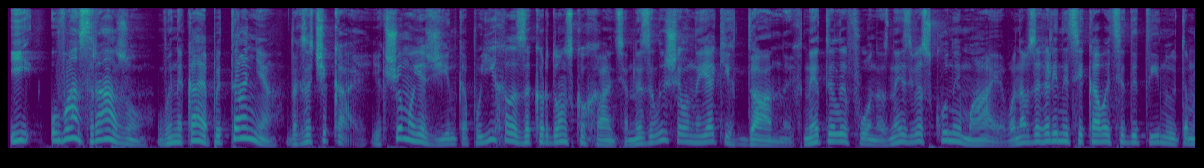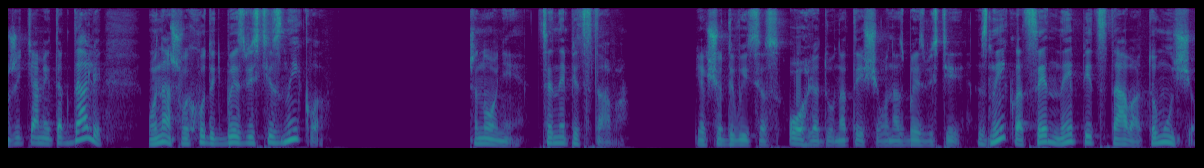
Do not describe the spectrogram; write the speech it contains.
і у вас зразу виникає питання: так зачекай, якщо моя жінка поїхала за кордон з коханцем, не залишила ніяких даних, не телефона, з нею зв'язку немає, вона взагалі не цікавиться дитиною, там, життям і так далі, вона ж виходить безвісті зникла. Шановні, це не підстава. Якщо дивитися з огляду на те, що вона з безвісті зникла, це не підстава, тому що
